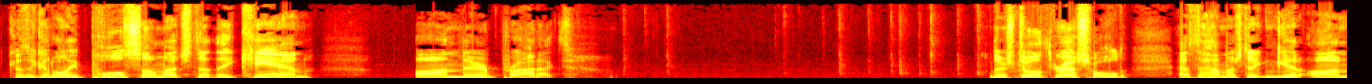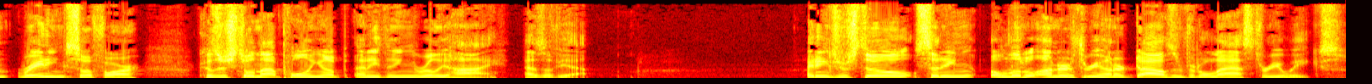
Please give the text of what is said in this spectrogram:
because they can only pull so much that they can on their product. There's still a threshold as to how much they can get on ratings so far because they're still not pulling up anything really high as of yet. Ratings are still sitting a little under 300,000 for the last three weeks.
